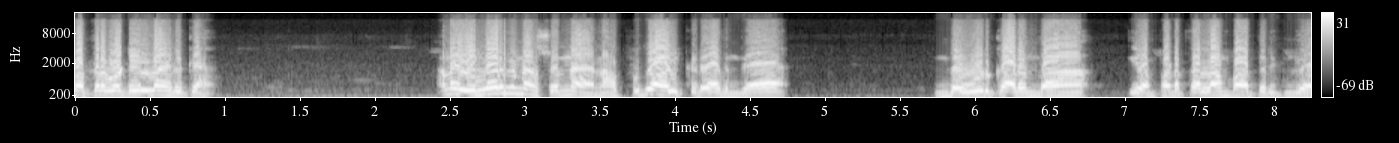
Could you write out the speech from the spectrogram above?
பத்திரக்கோட்டையில் தான் இருக்கேன். ஆனால் எல்லாருக்கும் நான் சொன்னேன் நான் புது ஆள் கிடையாதுங்க. இந்த ஊர்க்காரன் தான் என் படத்தெல்லாம் பார்த்துருக்கீங்க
